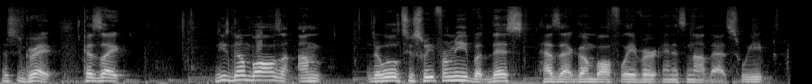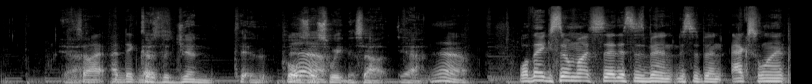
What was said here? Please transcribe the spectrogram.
This is great because like these gumballs, I'm they're a little too sweet for me, but this has that gumball flavor and it's not that sweet. Yeah. So I, I dig Because the gin t- pulls Yeah. the sweetness out. Yeah. Yeah. Well, thank you so much, Sid. This has been this has been excellent.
